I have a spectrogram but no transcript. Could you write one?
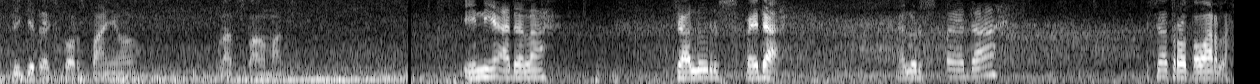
Sedikit ekspor Spanyol Las Palmas. Ini adalah jalur sepeda. Jalur sepeda bisa trotoar lah.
